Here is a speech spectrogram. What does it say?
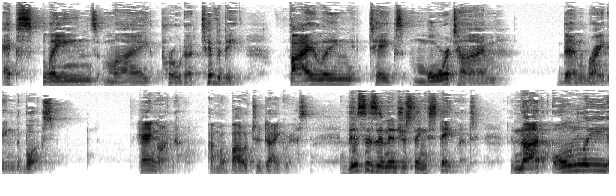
explains my productivity. Filing takes more time than writing the books. Hang on now, I'm about to digress. This is an interesting statement not only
